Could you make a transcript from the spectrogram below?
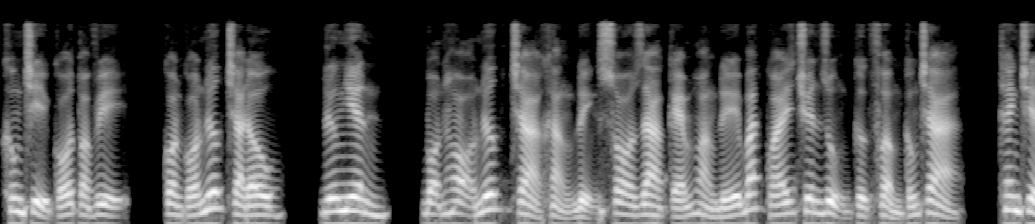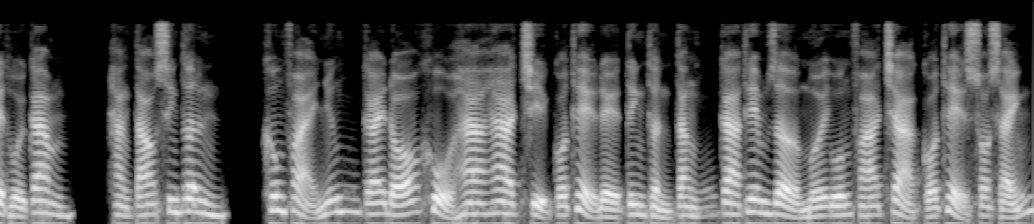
Không chỉ có tòa vị, còn có nước trà đâu. Đương nhiên, bọn họ nước trà khẳng định so ra kém hoàng đế bắt quái chuyên dụng cực phẩm cống trà, thanh triệt hồi cam, hàng táo sinh tân, không phải những cái đó khổ ha ha chỉ có thể để tinh thần tăng ca thêm giờ mới uống phá trà có thể so sánh.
